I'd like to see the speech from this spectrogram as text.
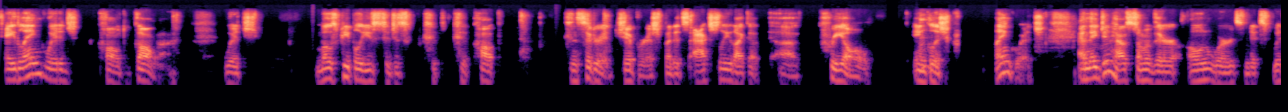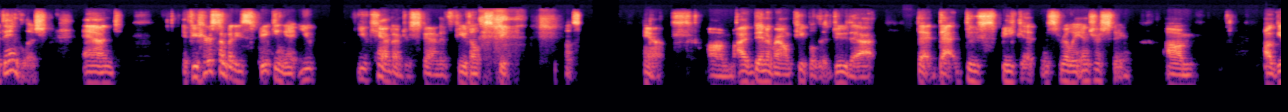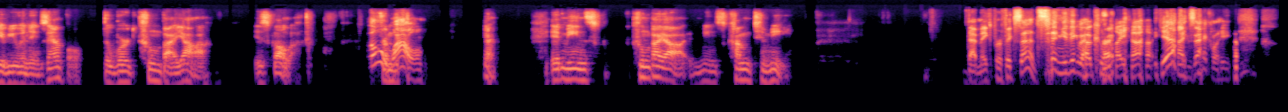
a language called Gullah, which most people used to just call consider it gibberish, but it's actually like a, a Creole English language. And they do have some of their own words mixed with English. And if you hear somebody speaking it, you you can't understand if you don't speak. Yeah, Um, I've been around people that do that, that that do speak it. It's really interesting. Um, I'll give you an example the word kumbaya is Gullah. Oh, From wow. The, yeah. It means kumbaya, it means come to me. That makes perfect sense. And you think about kumbaya. Right? Yeah, exactly.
